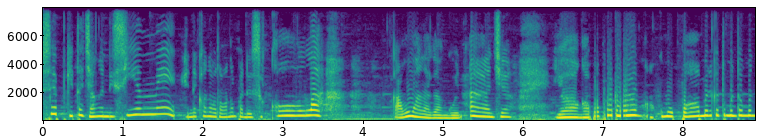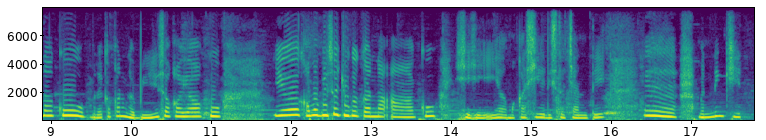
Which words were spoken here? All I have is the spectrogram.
Sep, kita jangan di sini. Ini kan orang-orang pada sekolah kamu malah gangguin aja. Ya nggak apa-apa dong. Aku mau pamer ke teman-teman aku. Mereka kan nggak bisa kayak aku. Ya kamu bisa juga karena aku. Hihi ya makasih ya Dista cantik. Eh mending kita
